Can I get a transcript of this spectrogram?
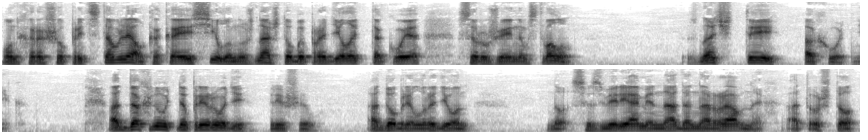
Он хорошо представлял, какая сила нужна, чтобы проделать такое с оружейным стволом. «Значит, ты охотник. Отдохнуть на природе решил, одобрил Родион. Но со зверями надо на равных, а то что,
